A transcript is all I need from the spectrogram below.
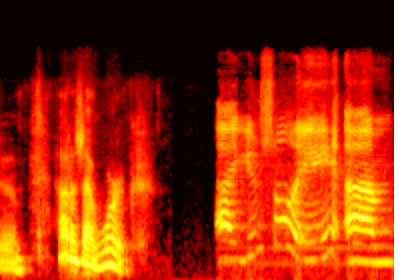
Um, how does that work? Uh, usually, um,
